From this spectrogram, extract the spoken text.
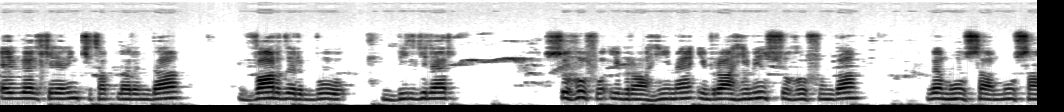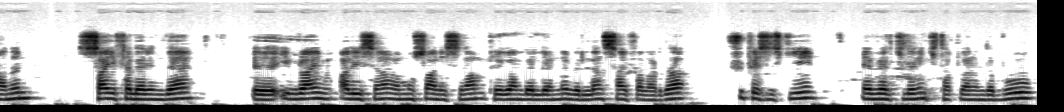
evvelkilerin kitaplarında vardır bu bilgiler suhufu İbrahim'e İbrahim'in suhufunda ve Musa Musa'nın sayfelerinde e, İbrahim Aleyhisselam ve Musa Aleyhisselam peygamberlerine verilen sayfalarda şüphesiz ki evvelkilerin kitaplarında bu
